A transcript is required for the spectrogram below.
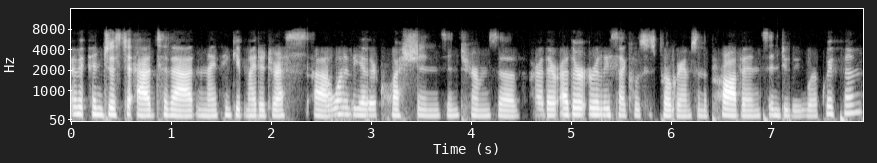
And, just to add to that, and I think it might address uh, one of the other questions in terms of are there other early psychosis programs in the province and do we work with them?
